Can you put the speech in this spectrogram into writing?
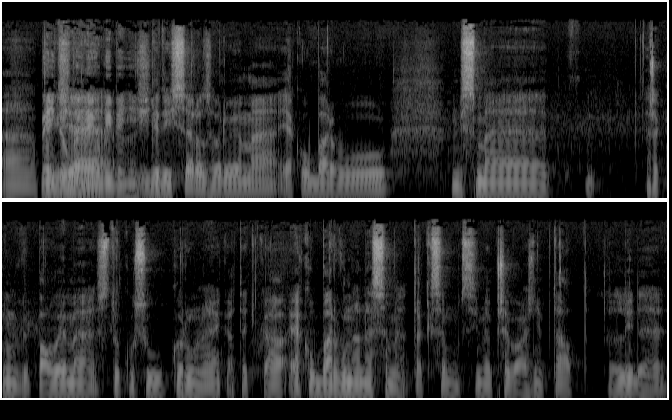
A, Není to úplně nejoblíbenější. Když se rozhodujeme, jakou barvu my jsme řeknu, vypalujeme 100 kusů korunek a teďka jakou barvu naneseme, tak se musíme převážně ptát lidé,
